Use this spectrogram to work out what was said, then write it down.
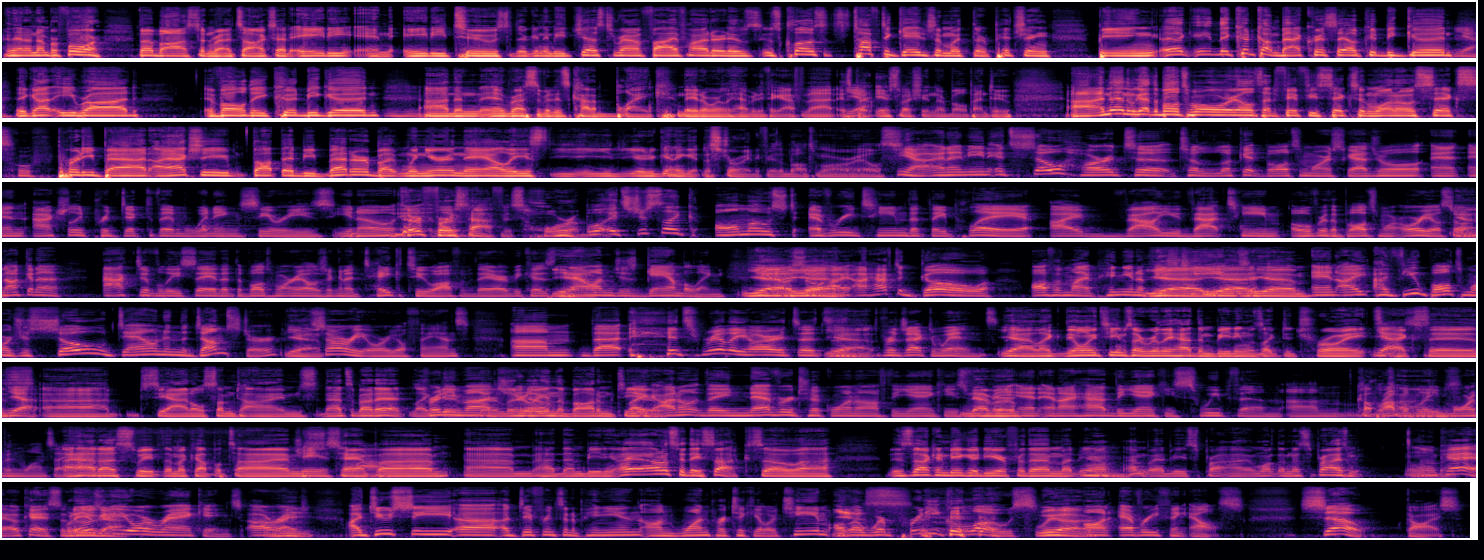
And then at number four, the Boston Red Sox at 80 and 82. So they're going to be just around 500. It was, it was close. It's tough to gauge them with their pitching being, like, they could come back. Chris Sale could be good. Yeah. They got E-Rod. Eovaldi could be good. Mm-hmm. Uh, and then the rest of it is kind of blank. They don't really have anything after that, espe- Yeah. especially in their bullpen, too. Uh, and then we got the Baltimore Orioles at 56 and 106. Pretty bad. I actually thought they'd be better, but when you're in the AL East, you, you're going to get destroyed if you're the Baltimore Orioles. Yeah, and I mean it's so hard to to look at Baltimore's schedule and and actually predict them winning series. You know, Their It- first like- half is horrible. Well, it's just like almost every team that they play, I value that team over the Baltimore Orioles. So Yeah. I'm not gonna actively say that the Baltimore Orioles are gonna take two off of there because Yeah. now I'm just gambling. You Yeah, know, So yeah. I, I have to go off of my opinion of Yeah, these teams. yeah, yeah. And I, I view Baltimore just so down in the dumpster. Yeah. Sorry, Oriole fans. Um, that it's really hard to, to Yeah. project wins. Yeah, like the only teams I really had them beating was like Detroit, Yes. Texas, Yeah. uh, Seattle sometimes. And that's about it. Like Pretty they're, much, they're you literally know? in the bottom tier. Like I don't. They never took one off the Yankees. Never. Me, and and I had the Yankees sweep them. Um, Couple probably times. more than once. I, I had us sweep them a couple times. Jeez, Tampa um, had them beating. I honestly they suck. So uh, this is not going to be a good year for them. But you know, I'm, I'd be surprised. I want them to surprise me. little bit. Okay, okay. So What do you those are? Your rankings. All right. I do see uh, a difference in opinion on one particular team, although Yes. we're pretty close We are. on everything else. So, guys,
